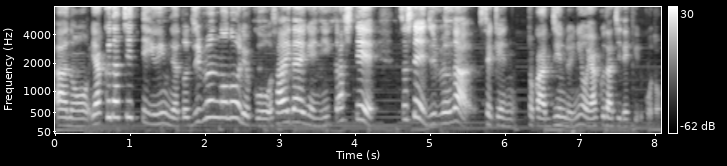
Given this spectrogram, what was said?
あの、役立ちっていう意味だと自分の能力を最大限に活かして、そして自分が世間とか人類にお役立ちできること。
